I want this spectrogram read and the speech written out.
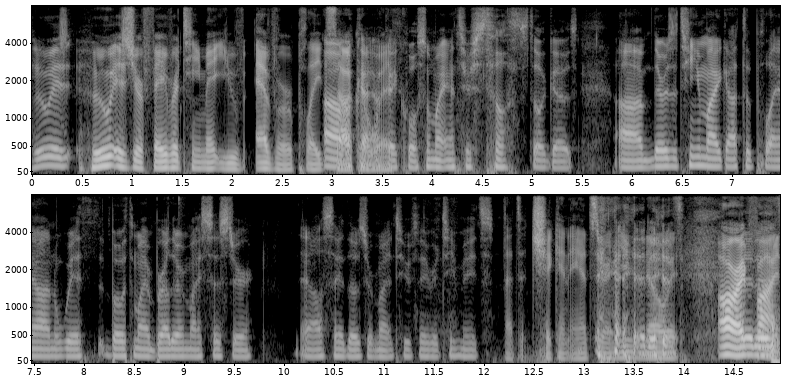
Who is who is your favorite teammate you've ever played Oh, soccer okay, with? okay, cool. So my answer still still goes. Um, there was a team I got to play on with both my brother and my sister, and I'll say those are my two favorite teammates. That's a chicken answer, and you know is. it. All right, It fine.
